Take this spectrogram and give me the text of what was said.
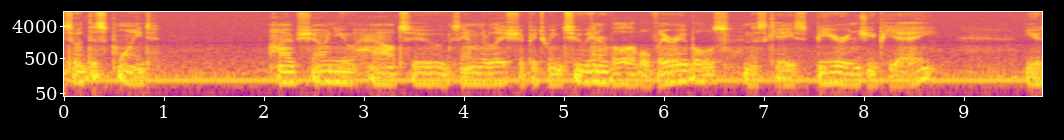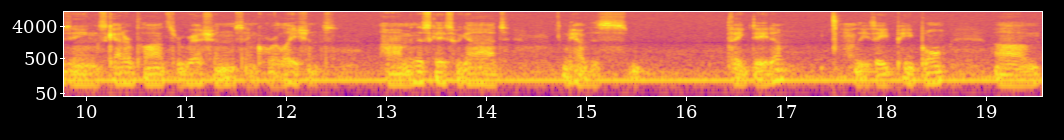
so at this point, I've shown you how to examine the relationship between two interval level variables, in this case beer and GPA, using scatter plots, regressions, and correlations. Um, in this case, we got we have this fake data of these eight people um,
